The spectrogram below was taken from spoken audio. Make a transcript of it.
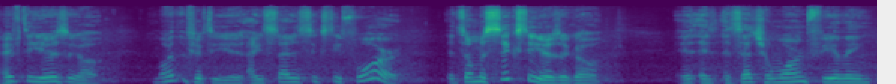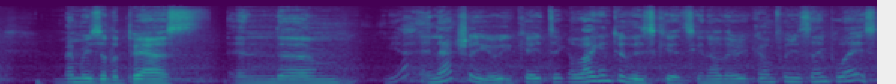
50 years ago, more than 50 years. I started 64. It's almost 60 years ago. It, it, it's such a warm feeling, memories of the past, and um, yeah, and actually you, you can take a liking to these kids. You know, they come from the same place.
